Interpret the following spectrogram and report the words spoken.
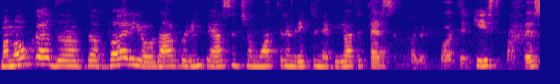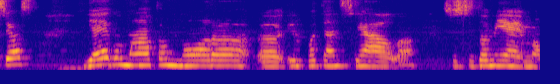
Manau, kad dabar jau darbo rinkoje esančiam moteriam reiktų nebijoti persikvalifikuoti ir keisti profesijos, jeigu matom norą e, ir potencialą susidomėjimą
